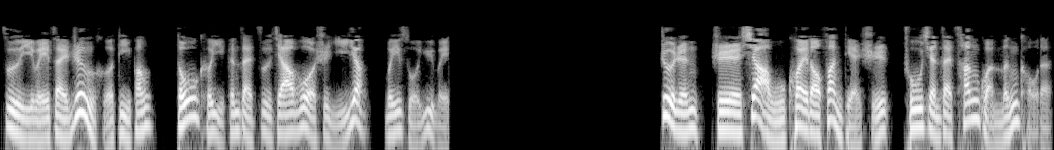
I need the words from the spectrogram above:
自以为在任何地方都可以跟在自家卧室一样为所欲为。这人是下午快到饭点时出现在餐馆门口的。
